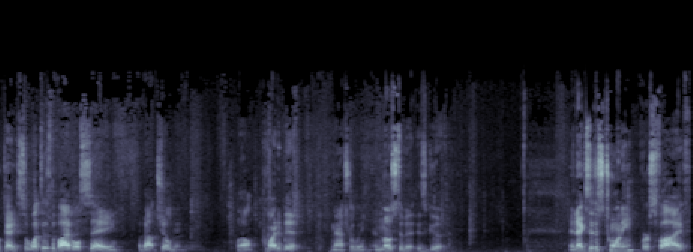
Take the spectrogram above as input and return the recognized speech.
Okay, so what does the Bible say about children? Well, quite a bit naturally, and most of it is good. In Exodus 20, verse 5,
